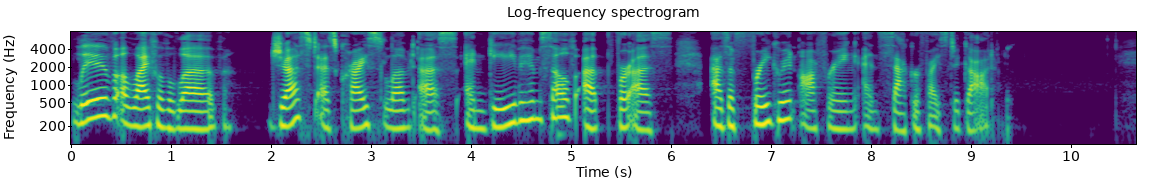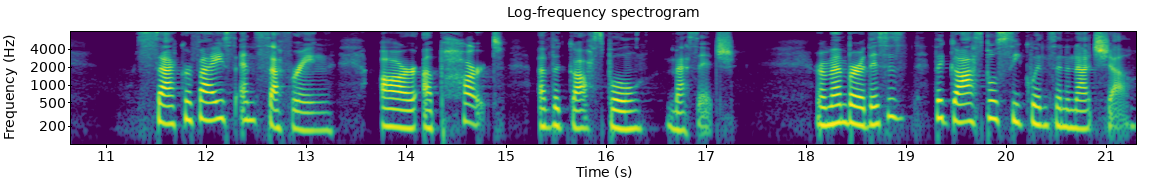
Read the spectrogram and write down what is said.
Live a life of love, just as Christ loved us and gave himself up for us as a fragrant offering and sacrifice to God. Sacrifice and suffering are a part of the gospel message. Remember, this is the gospel sequence in a nutshell.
